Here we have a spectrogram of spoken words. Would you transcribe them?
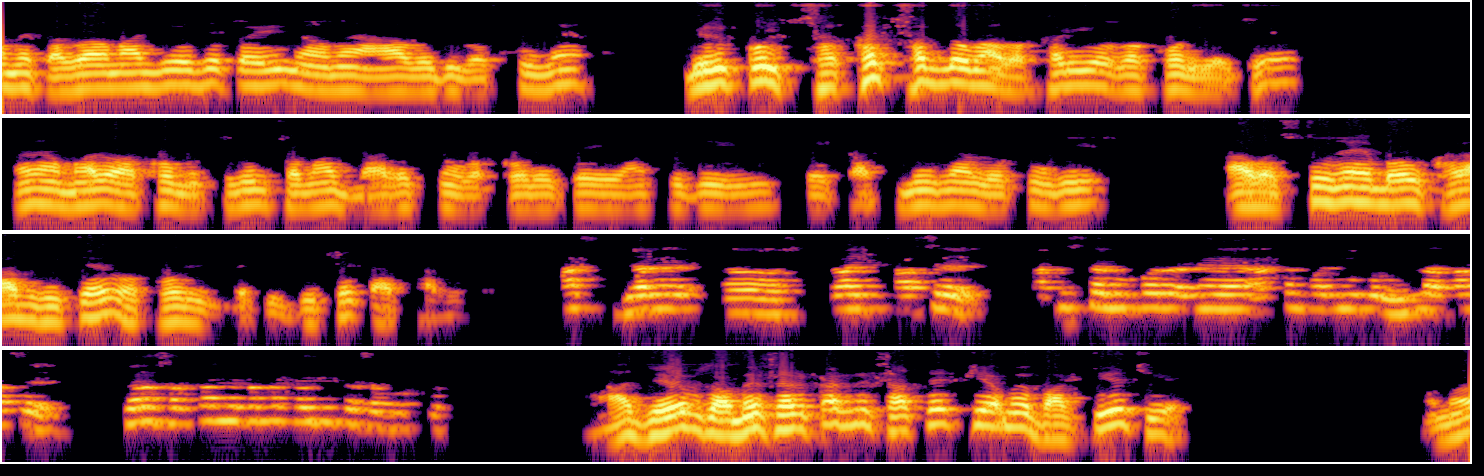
અમે કરવા માંગીએ છીએ કંઈ ને અમે આ બધી વસ્તુને બિલકુલ સખત શબ્દોમાં વખોડીએ વખોડીએ છીએ. અને અમારો આખો મુસ્લિમ સમાજ ભારતનો વખોડે છે. ત્યાં સુધી કે કાશ્મીરના લોકો બી આ વસ્તુને બહુ ખરાબ રીતે વખોડી દીધી છે. તાત્કાલિક ખાસ જ્યારે સ્ટ્રાઇક થશે, પાકિસ્તાન ઉપર અને આતંકવાદી ઉપર હુમલા થશે, ત્યારે સરકારને તમે કઈ રીતે સપોર્ટ કરશો? હા જેમ અમે સરકારની સાથે જ છીએ, અમે ભારતીય છીએ. અમે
